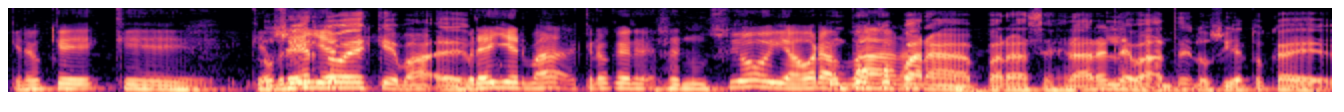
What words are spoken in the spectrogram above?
creo que, que, que Lo Breyer, cierto es que va... eh, Breyer va, creo que renunció y ahora un va poco para, para cerrar el debate, lo cierto es que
